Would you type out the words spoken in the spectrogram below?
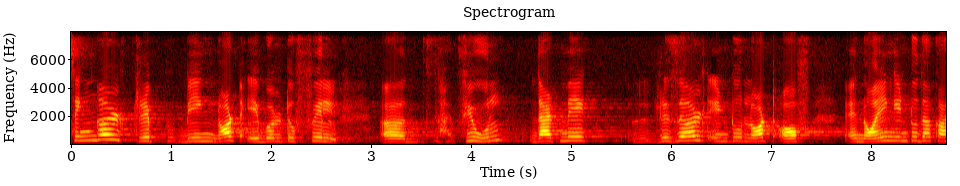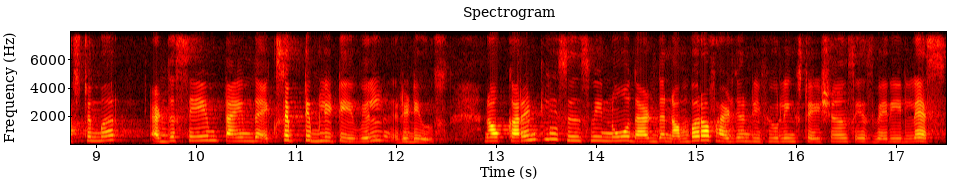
single trip being not able to fill uh, fuel that may result into lot of annoying into the customer at the same time the acceptability will reduce. Now currently since we know that the number of hydrogen refueling stations is very less.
